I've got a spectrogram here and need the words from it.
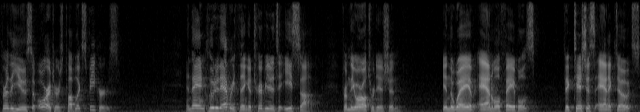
for the use of orators, public speakers. And they included everything attributed to Aesop from the oral tradition in the way of animal fables, fictitious anecdotes,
